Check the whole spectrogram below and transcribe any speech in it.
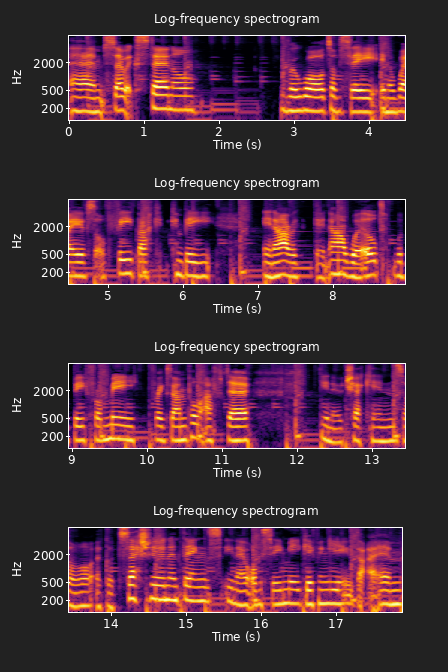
Um, so external rewards, obviously, in a way of sort of feedback, can be in our in our world would be from me, for example, after you know check-ins or a good session and things. You know, obviously, me giving you that um,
